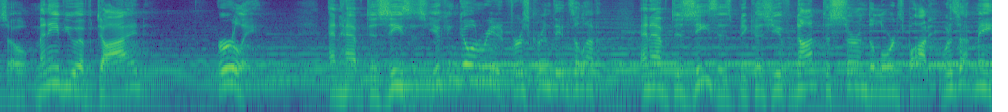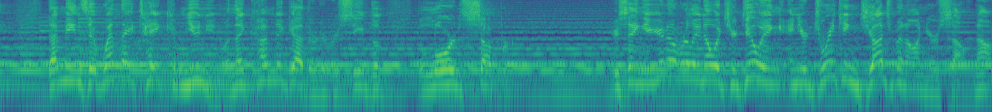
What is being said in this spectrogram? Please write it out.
So many of you have died early and have diseases. You can go and read it, 1 Corinthians 11, and have diseases because you've not discerned the Lord's body. What does that mean? That means that when they take communion, when they come together to receive the, the Lord's Supper, you're saying you don't really know what you're doing and you're drinking judgment on yourself. Now,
